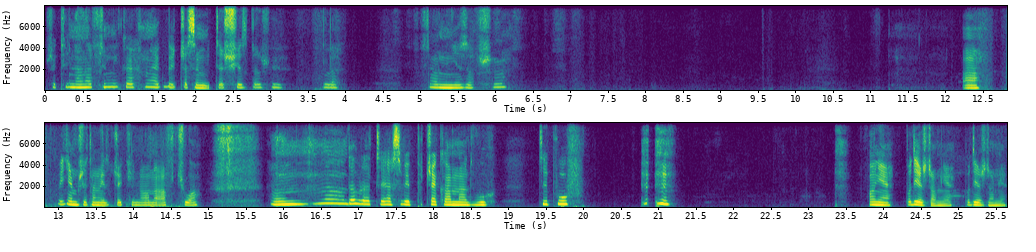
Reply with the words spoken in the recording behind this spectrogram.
przeklina na filmikach, no jakby czasem mi też się zdarzy, ale sam nie zawsze. A, wiedziałem, że tam jest Jackie, no ona awczyła. Um, no dobra, to ja sobie poczekam na dwóch typów. O nie, podjeżdża mnie, podjeżdża mnie.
